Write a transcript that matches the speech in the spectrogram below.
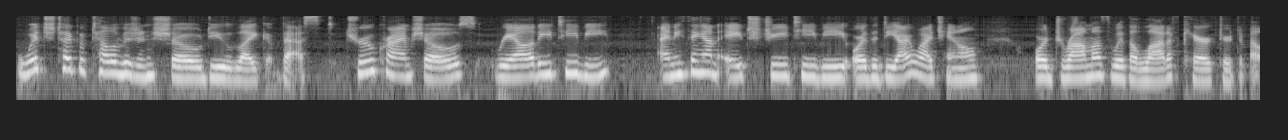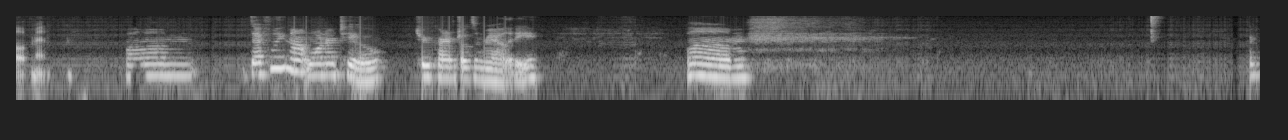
Which type of television show do you like best? True crime shows, reality TV, anything on HGTV or the DIY channel, or dramas with a lot of character development? Um, definitely not one or two. True crime shows and reality. Um,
